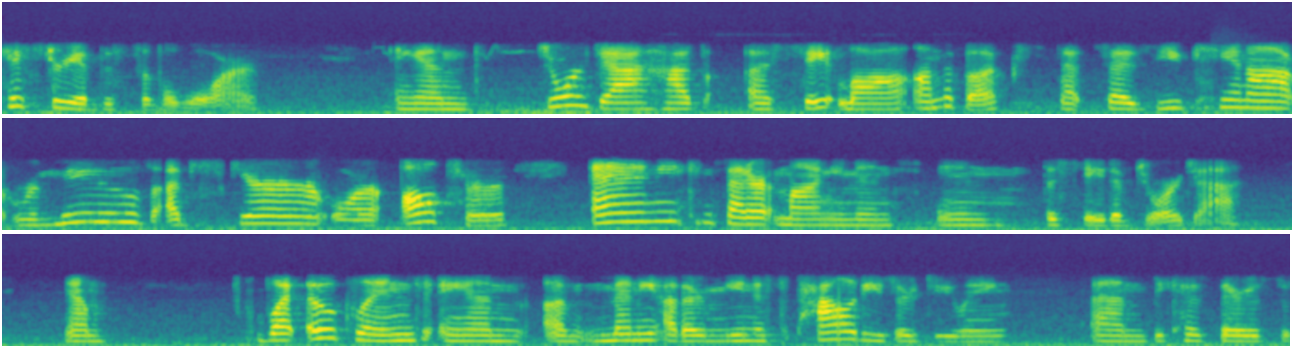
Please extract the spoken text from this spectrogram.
history of the Civil War. And Georgia has a state law on the books that says you cannot remove, obscure, or alter any Confederate monuments in the state of Georgia. Now, what Oakland and um, many other municipalities are doing, um, because there is a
